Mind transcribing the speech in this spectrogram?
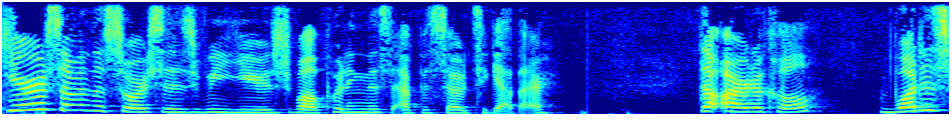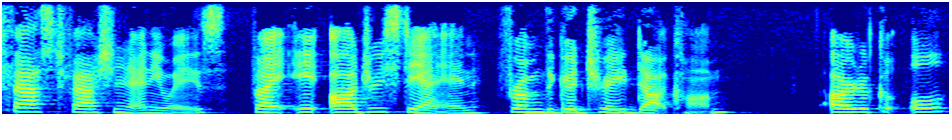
here are some of the sources we used while putting this episode together. The article, What is Fast Fashion Anyways? by Audrey Stanton from thegoodtrade.com. Article,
